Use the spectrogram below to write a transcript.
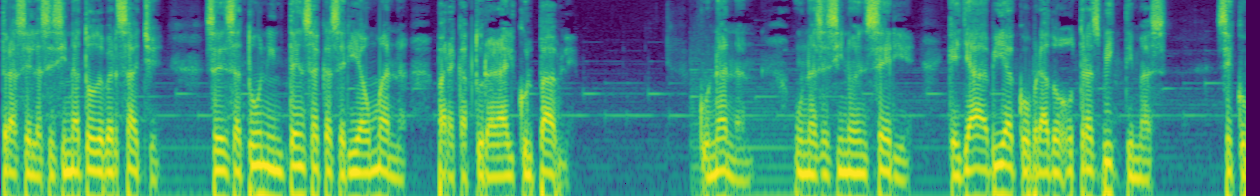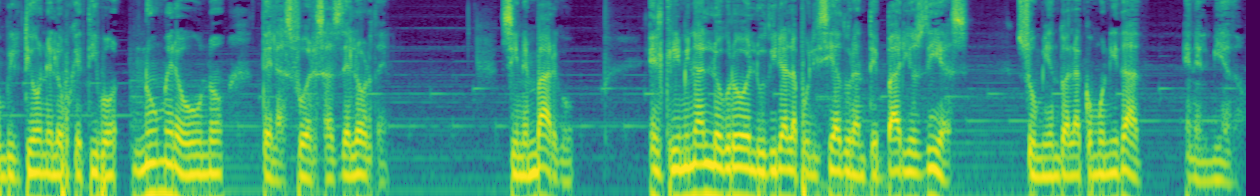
Tras el asesinato de Versace, se desató una intensa cacería humana para capturar al culpable. Cunanan, un asesino en serie que ya había cobrado otras víctimas, se convirtió en el objetivo número uno de las fuerzas del orden. Sin embargo, el criminal logró eludir a la policía durante varios días, sumiendo a la comunidad en el miedo.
